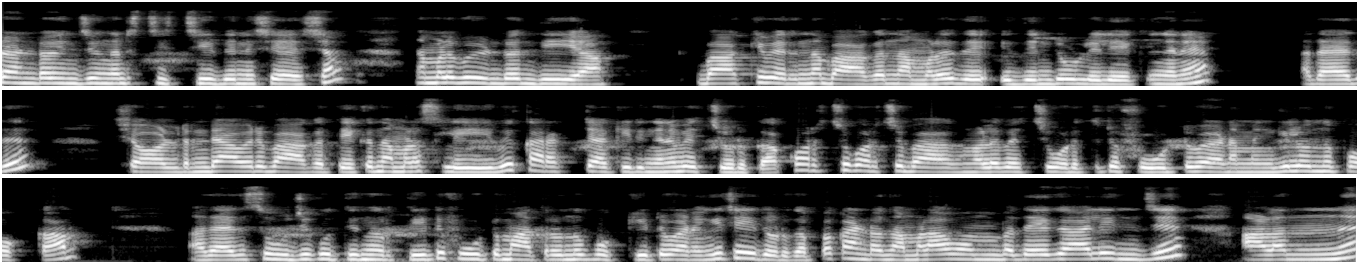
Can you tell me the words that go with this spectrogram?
രണ്ടോ ഇഞ്ച് ഇങ്ങനെ സ്റ്റിച്ച് ചെയ്തതിന് ശേഷം നമ്മൾ വീണ്ടും എന്ത് ചെയ്യുക? ബാക്കി വരുന്ന ഭാഗം നമ്മൾ ഇതിന്റെ ഉള്ളിലേക്ക് ഇങ്ങനെ അതായത് ഷോൾഡറിന്റെ ആ ഒരു ഭാഗത്തേക്ക് നമ്മൾ സ്ലീവ് കറക്റ്റ് ആക്കിയിട്ട് ഇങ്ങനെ വെച്ചു കൊടുക്കുക. കുറച്ച് കുറച്ച് ഭാഗങ്ങൾ വെച്ചു കൊടുത്തിട്ട് ഫൂട്ട് വേണമെങ്കിൽ ഒന്ന് പൊക്കാം. അതായത് സൂചി കുത്തി നിർത്തിയിട്ട് ഫൂട്ട് മാത്രം ഒന്ന് പൊക്കിയിട്ട് വേണമെങ്കിൽ ചെയ്ത് കൊടുക്കുക. അപ്പൊ കണ്ടോ നമ്മൾ ആ ഒമ്പതേകാൽ ഇഞ്ച് അളന്ന്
